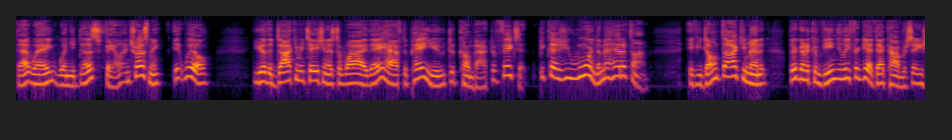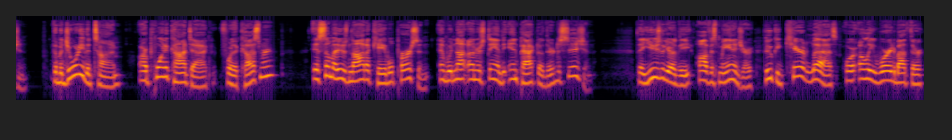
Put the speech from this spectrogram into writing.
That way, when it does fail, and trust me, it will, you have the documentation as to why they have to pay you to come back to fix it because you warned them ahead of time. If you don't document it, they're going to conveniently forget that conversation. The majority of the time, our point of contact for the customer is somebody who's not a cable person and would not understand the impact of their decision. They usually are the office manager who could care less or only worried about their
